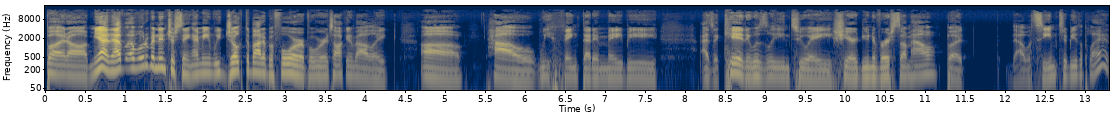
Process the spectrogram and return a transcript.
But um, yeah, that, that would have been interesting. I mean, we joked about it before, but we were talking about like uh, how we think that it may be as a kid it was leading to a shared universe somehow, but that would seem to be the plan.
